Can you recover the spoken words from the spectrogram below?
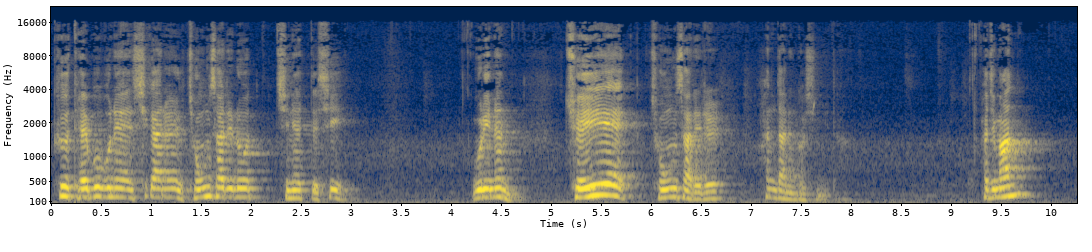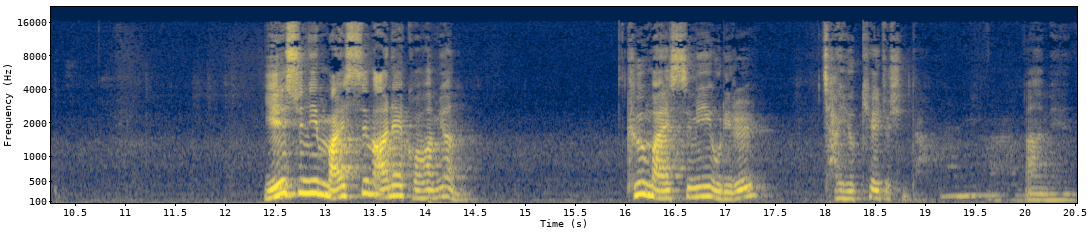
그 대부분의 시간을 종살이로 지냈듯이 우리는 죄의 종살이를 한다는 것입니다. 하지만 예수님 말씀 안에 거하면 그 말씀이 우리를 자유케 해주신다. 아멘.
